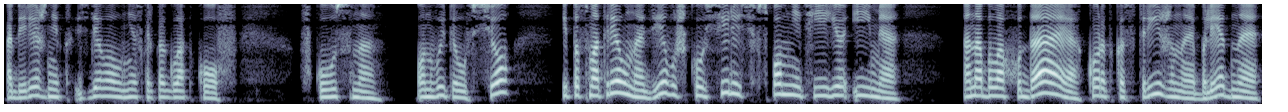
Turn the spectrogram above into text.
Обережник сделал несколько глотков. «Вкусно!» Он выпил все и посмотрел на девушку, силясь вспомнить ее имя. Она была худая, коротко стриженная, бледная,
